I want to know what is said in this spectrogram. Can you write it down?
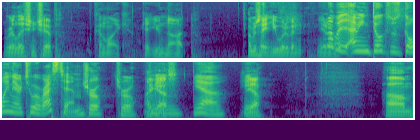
relationship can like get you not. I'm just saying he would have been, you know. No, but I mean Doakes was going there to arrest him. true, true. I, guess. mean, yeah. He- yeah. Um,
